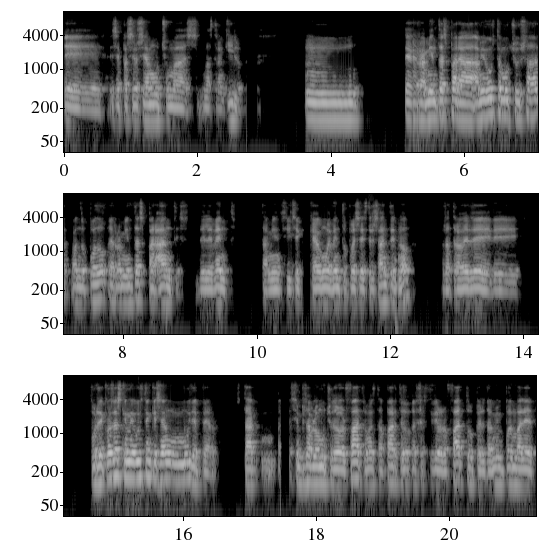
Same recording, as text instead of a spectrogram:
eh, ese paseo sea mucho más, más tranquilo. Mm, herramientas para, a mí me gusta mucho usar cuando puedo herramientas para antes del evento también si sé que un evento puede ser estresante, ¿no? Pues a través de, de, pues de cosas que me gusten que sean muy de perro. Está, siempre se habló mucho del olfato en esta parte, ejercicio del olfato, pero también pueden valer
